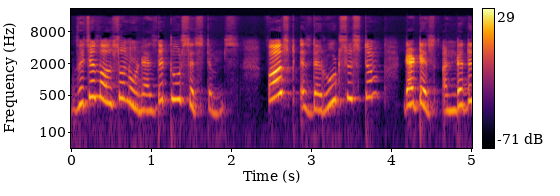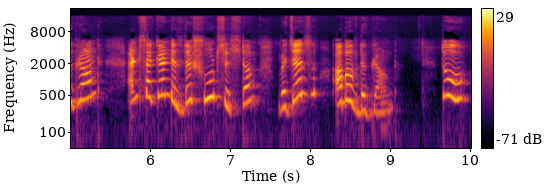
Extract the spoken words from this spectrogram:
which is also known as the two systems First is the root system, that is under the ground, and second is the shoot system, which is above the ground. तो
